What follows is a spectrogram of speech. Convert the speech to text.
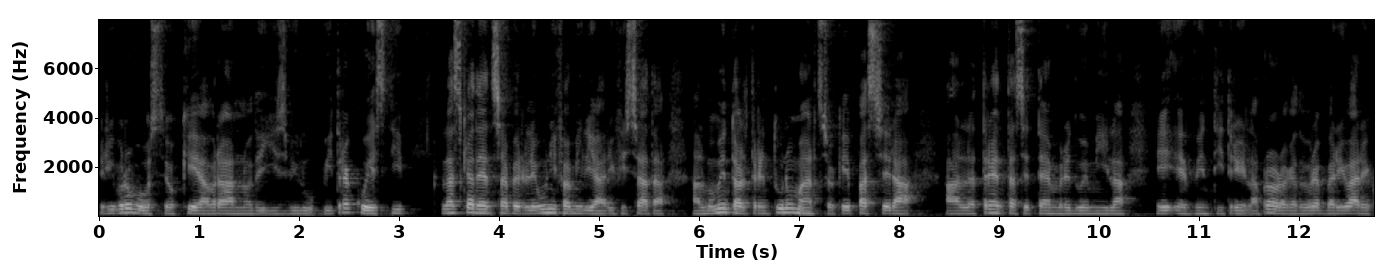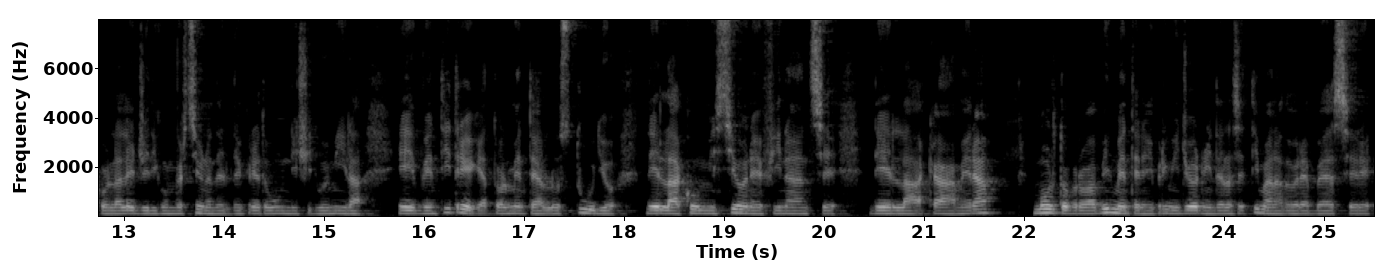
riproposte o che avranno degli sviluppi. Tra questi la scadenza per le unifamiliari fissata al momento al 31 marzo che passerà al 30 settembre 2023. La proroga dovrebbe arrivare con la legge di conversione del decreto 11 2023 che attualmente è allo studio della Commissione Finanze della Camera molto probabilmente nei primi giorni della settimana dovrebbe essere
